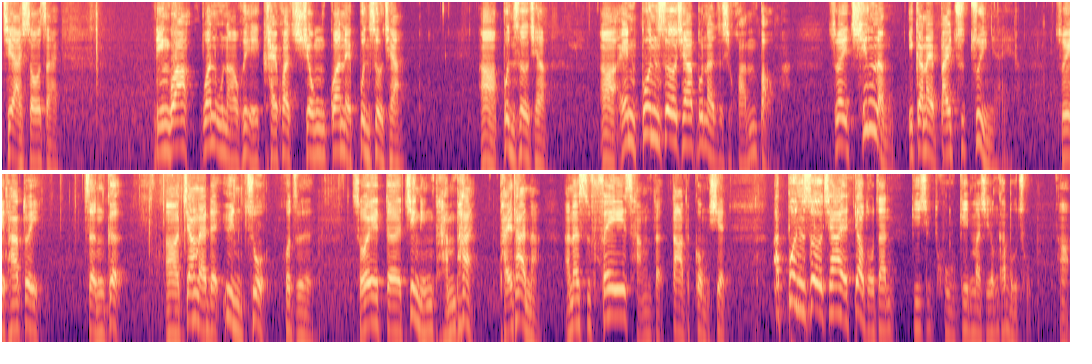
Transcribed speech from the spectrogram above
这个所在。另外，阮有哪会开发相关的喷射车，啊，喷射车，啊，因喷射车本来就是环保嘛，所以氢能伊敢来排出水呢。所以它对整个啊将来的运作或者所谓的净零谈判排碳呐啊，那是非常的大的贡献。啊。喷射车的调度站其实附近嘛是拢较无厝啊。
